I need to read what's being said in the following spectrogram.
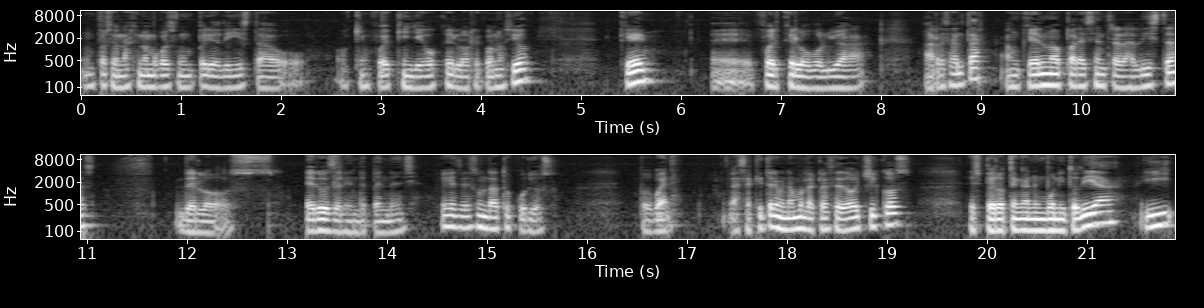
un personaje, no me acuerdo si un periodista o, o quién fue quien llegó que lo reconoció, que eh, fue el que lo volvió a, a resaltar, aunque él no aparece entre las listas de los héroes de la independencia. Fíjense, es un dato curioso. Pues bueno, hasta aquí terminamos la clase de hoy, chicos. Espero tengan un bonito día y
